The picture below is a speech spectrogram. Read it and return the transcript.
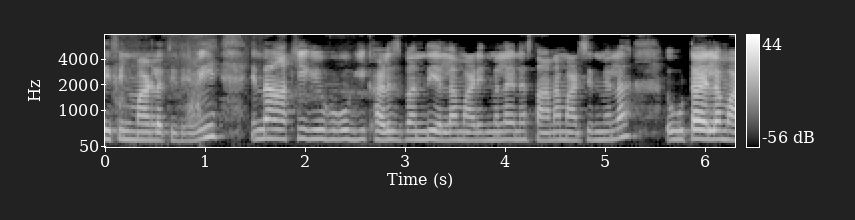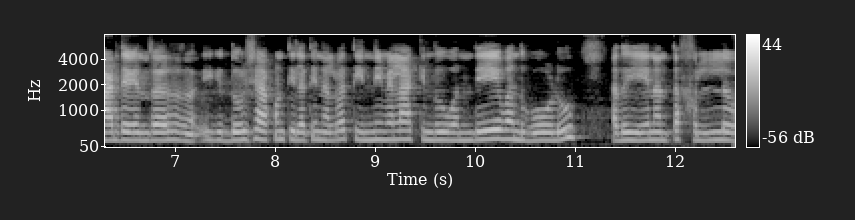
ಟಿಫಿನ್ ಮಾಡ್ಲತ್ತಿದ್ದೀವಿ ಇನ್ನು ಆಕಿಗೆ ಹೋಗಿ ಕಳಿಸ್ ಬಂದು ಎಲ್ಲ ಮಾಡಿದ್ಮೇಲೆ, ಇನ್ನು ಸ್ನಾನ ಮಾಡಿಸಿದ್ಮೇಲೆ ಊಟ ಎಲ್ಲ ಮಾಡಿದೆವು ಅಂದ್ರೆ ಈಗ ದೋಸೆ ಹಾಕೊಂಡು ತಿನ್ನತ್ತೀನಲ್ವ ತಿಂದ ಮೇಲೆ ಆಕಿಂದು ಒಂದೇ ಒಂದು ಗೋಳು. ಅದು ಏನಂತ ಫುಲ್ಲು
